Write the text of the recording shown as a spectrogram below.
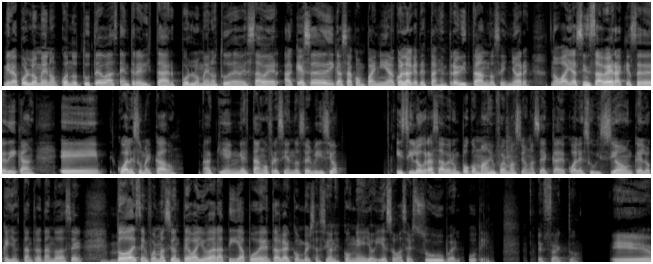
Mira, por lo menos cuando tú te vas a entrevistar, por lo menos tú debes saber a qué se dedica esa compañía con la que te estás entrevistando, señores. No vayas sin saber a qué se dedican, eh, cuál es su mercado, a quién están ofreciendo servicio. Y si logras saber un poco más información acerca de cuál es su visión, qué es lo que ellos están tratando de hacer, toda esa información te va a ayudar a ti a poder entablar conversaciones con ellos y eso va a ser súper útil. Exacto. Eh,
